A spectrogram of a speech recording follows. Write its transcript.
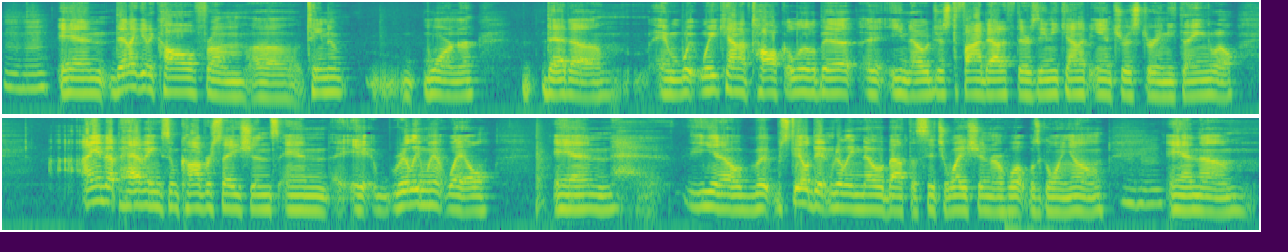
Mm-hmm. And then I get a call from uh, Tina Warner that uh, and we, we kind of talk a little bit uh, you know just to find out if there's any kind of interest or anything. Well i end up having some conversations and it really went well. And you know but still didn't really know about the situation or what was going on. Mm-hmm. and um,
